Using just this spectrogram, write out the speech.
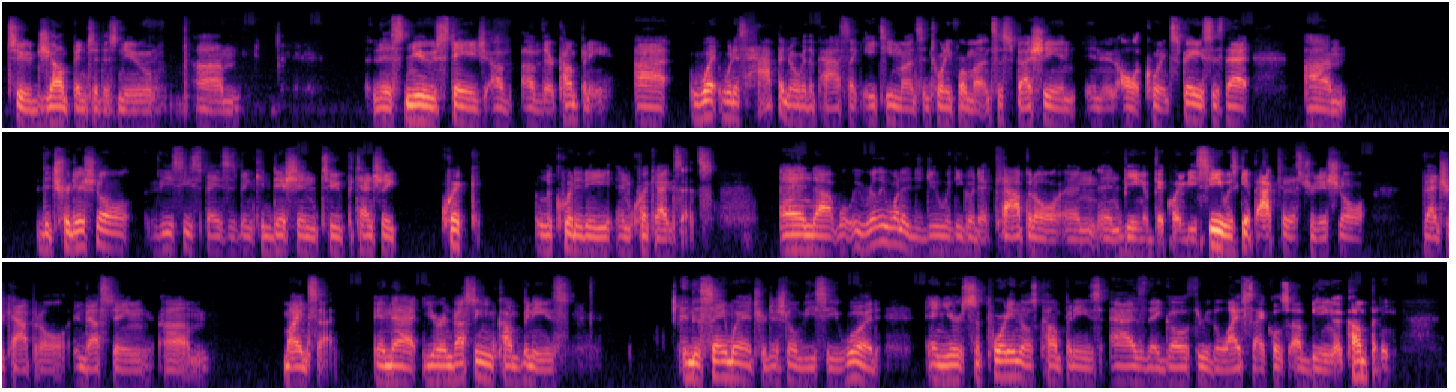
to jump into this new um, this new stage of, of their company. Uh, what what has happened over the past like 18 months and 24 months, especially in, in an altcoin space, is that um, the traditional VC space has been conditioned to potentially quick liquidity and quick exits. And uh, what we really wanted to do with Ego Death Capital and, and being a Bitcoin VC was get back to this traditional venture capital investing um, mindset in that you're investing in companies in the same way a traditional VC would. And you're supporting those companies as they go through the life cycles of being a company.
